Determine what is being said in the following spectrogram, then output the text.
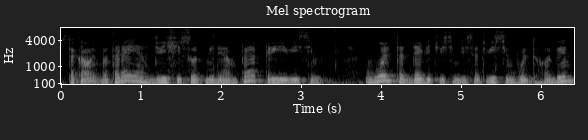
Ось така ось батарея, 2600 мА, 3,8 вольта, 988 вольт годин.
